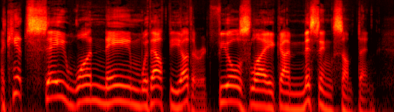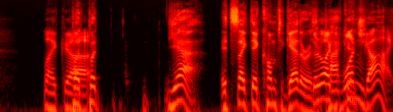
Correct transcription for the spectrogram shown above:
I can't say one name without the other. It feels like I'm missing something. Like, uh, But but yeah, it's like they come together as they're a like package. one guy.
